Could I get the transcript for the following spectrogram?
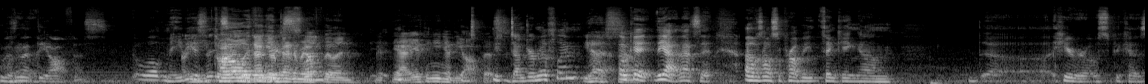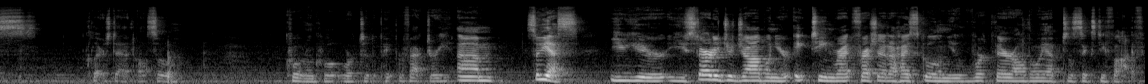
Wasn't that The Office? well maybe Are is you it, is Oh, that Dunder it is? Dunder Mifflin? Mifflin. Yeah, you're thinking of The Office. Dunder Mifflin Yes. Okay, yeah, that's it. I was also probably thinking um, uh, Heroes because Claire's dad also, quote unquote, worked at a paper factory. Um, so yes, you you you started your job when you're 18, right, fresh out of high school, and you worked there all the way up till 65,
